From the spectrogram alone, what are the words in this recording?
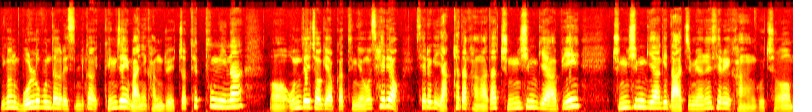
이거는 뭘로 본다 그랬습니까? 굉장히 많이 강조했죠. 태풍이나 어, 온대 저기압 같은 경우 세력, 세력이 약하다 강하다 중심 기압이 중심 기압이 낮으면 세력이 강한 거죠.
